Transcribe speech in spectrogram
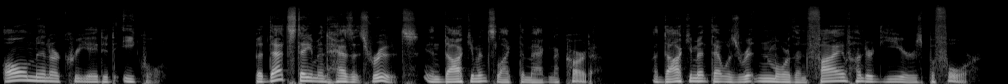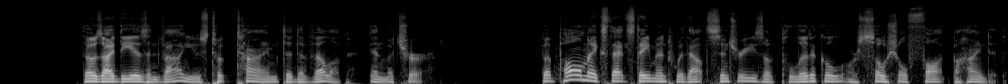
all men are created equal. But that statement has its roots in documents like the Magna Carta, a document that was written more than 500 years before. Those ideas and values took time to develop and mature. But Paul makes that statement without centuries of political or social thought behind it.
